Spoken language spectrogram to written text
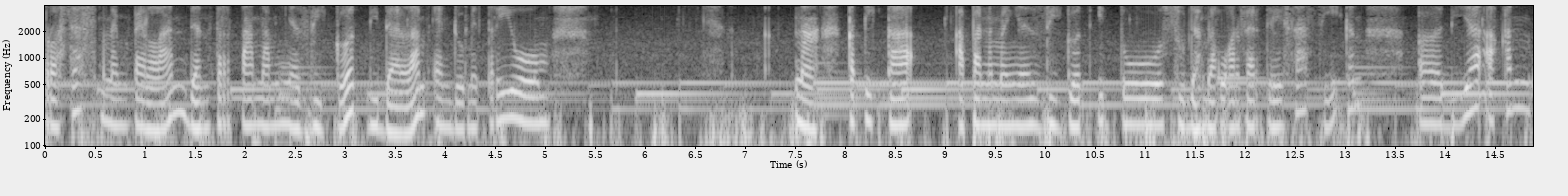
proses penempelan dan tertanamnya zigot di dalam endometrium. Nah, ketika apa namanya zigot itu sudah melakukan fertilisasi kan uh, dia akan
